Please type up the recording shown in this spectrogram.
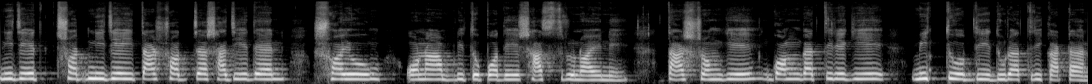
নিজের নিজেই তার শয্যা সাজিয়ে দেন স্বয়ং অনাবৃত পদে শাস্ত্র নয়নে তার সঙ্গে গঙ্গার তীরে গিয়ে মৃত্যু অবধি দুরাত্রি কাটান।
